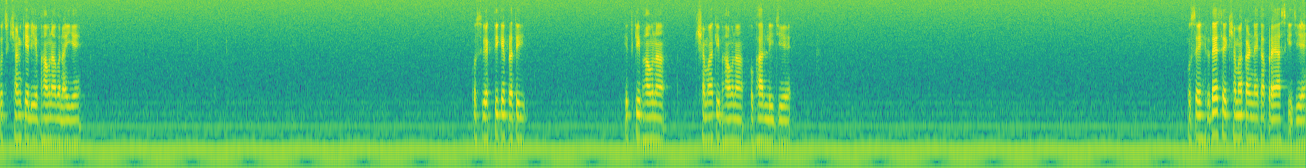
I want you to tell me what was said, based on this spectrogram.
कुछ क्षण के लिए भावना बनाइए। उस व्यक्ति के प्रति हित की भावना, क्षमा की भावना उभार लीजिए। उसे हृदय से क्षमा करने का प्रयास कीजिए।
